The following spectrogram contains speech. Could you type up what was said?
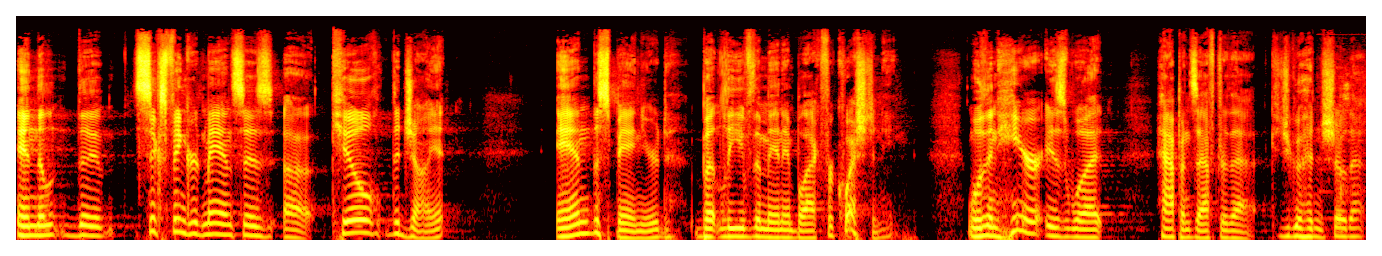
And the, the six fingered man says, uh, Kill the giant and the Spaniard, but leave the man in black for questioning. Well, then here is what happens after that. Could you go ahead and show that?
